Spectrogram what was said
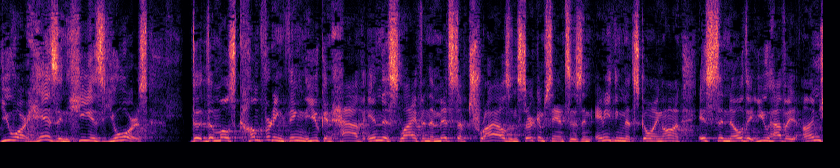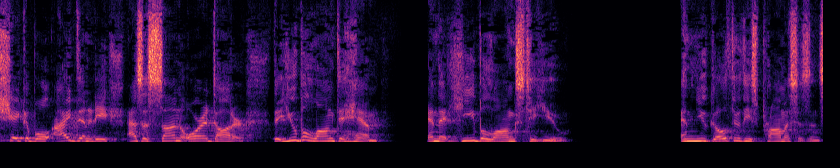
You are His and He is yours. The, the most comforting thing that you can have in this life, in the midst of trials and circumstances and anything that's going on, is to know that you have an unshakable identity as a son or a daughter, that you belong to Him and that He belongs to you. And you go through these promises, and,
